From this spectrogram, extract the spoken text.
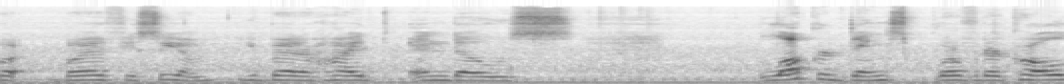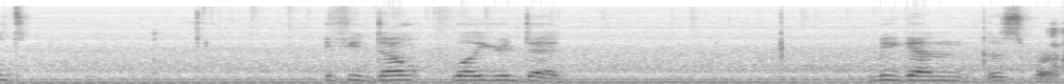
But but if you see them, you better hide in those locker dinks, whatever they're called. If you don't, well, you're dead. Begin this work.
